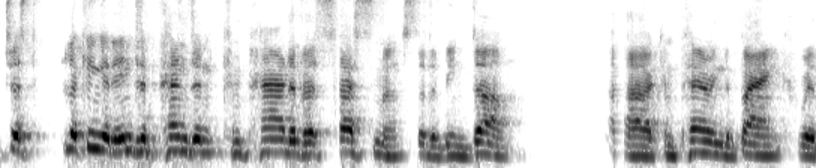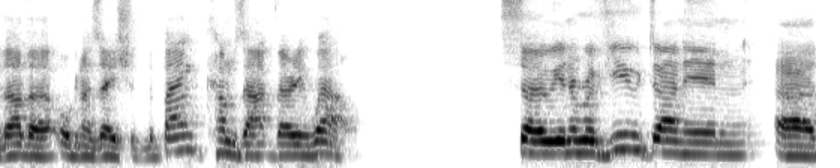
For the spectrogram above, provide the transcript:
just looking at independent comparative assessments that have been done, uh, comparing the bank with other organizations, the bank comes out very well. So in a review done in uh,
